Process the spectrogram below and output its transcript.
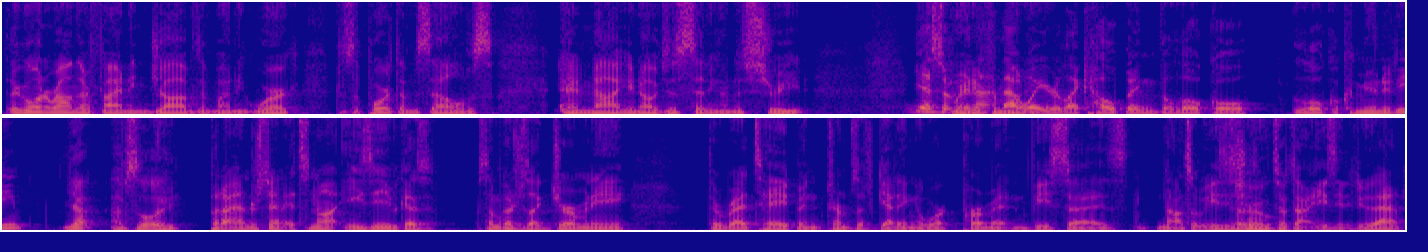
they're going around there finding jobs and finding work to support themselves, and not you know just sitting on the street. Yeah, so that, that way you're like helping the local local community. Yeah, absolutely. But I understand it's not easy because some countries like Germany, the red tape in terms of getting a work permit and visa is not so easy. So, so it's not easy to do that.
